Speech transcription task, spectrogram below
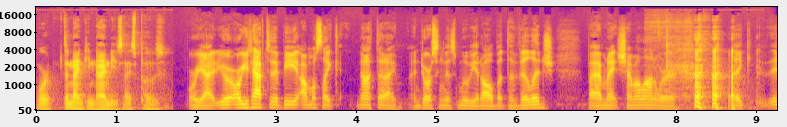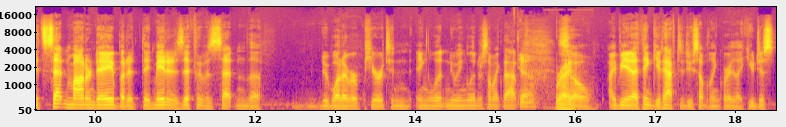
or the 1990s, I suppose. Or yeah, you or you'd have to be almost like not that I'm endorsing this movie at all, but The Village by M Night Shyamalan, where like it's set in modern day, but it, they made it as if it was set in the whatever Puritan England, New England, or something like that. Yeah. Right. So I mean, I think you'd have to do something where like you just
